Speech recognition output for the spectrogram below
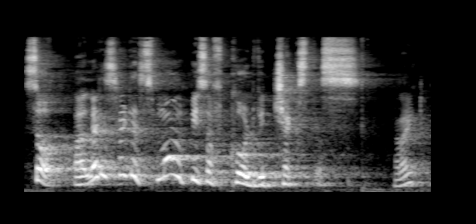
So uh, let us write a small piece of code which checks this. All right.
